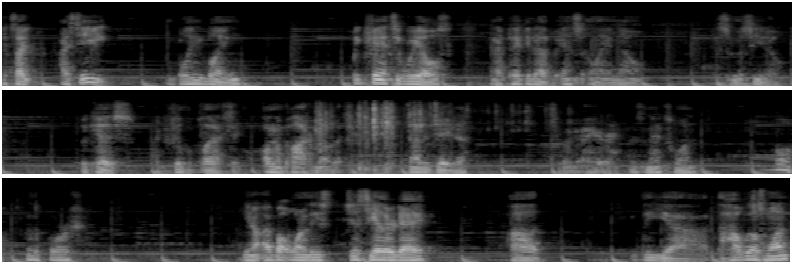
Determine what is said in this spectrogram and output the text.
It's like I see bling bling, big fancy wheels, and I pick it up instantly and know it's a Macedo because I can feel the plastic on the bottom of it. Not a Jada. what we got here. This next one. Oh, another Porsche. You know, I bought one of these just the other day. Uh, the uh, the Hot Wheels one.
